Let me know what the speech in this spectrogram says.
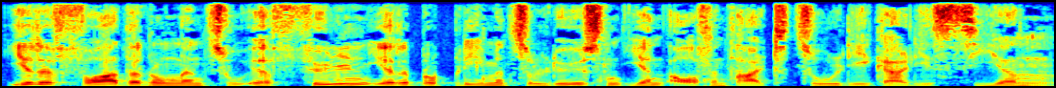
ihre Forderungen zu erfüllen, ihre Probleme zu lösen, ihren Aufenthalt zu legalisieren.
